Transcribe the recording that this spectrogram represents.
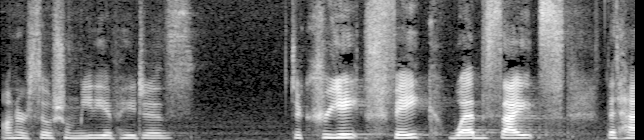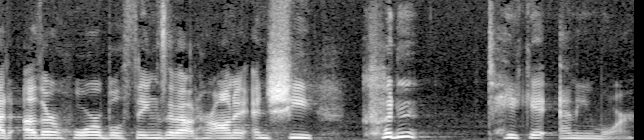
on her social media pages to create fake websites that had other horrible things about her on it, and she couldn't take it anymore.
